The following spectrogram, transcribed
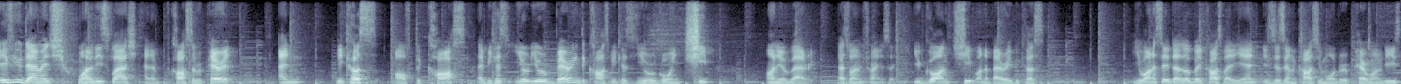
if you damage one of these flash and it costs to repair it, and because of the cost because you're, you're bearing the cost because you're going cheap on your battery. That's what I'm trying to say. You go on cheap on the battery because you want to save that little bit cost, by the end, it's just going to cost you more to repair one of these.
